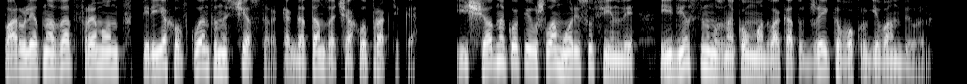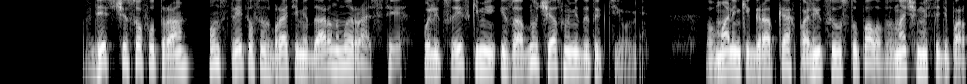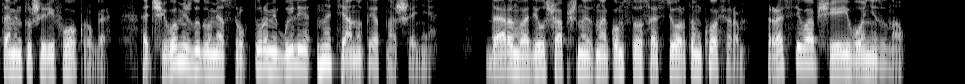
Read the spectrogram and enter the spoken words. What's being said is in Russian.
Пару лет назад Фремонт переехал в Клентон из Честера, когда там зачахла практика. Еще одна копия ушла Морису Финли, единственному знакомому адвокату Джейка в округе Ван Бюрен. В 10 часов утра он встретился с братьями Дарреном и Расти, полицейскими и заодно частными детективами. В маленьких городках полиция уступала в значимости департаменту шерифа округа, отчего между двумя структурами были натянутые отношения. Даррен водил шапшное знакомство со Стюартом Кофером. Расти вообще его не знал.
